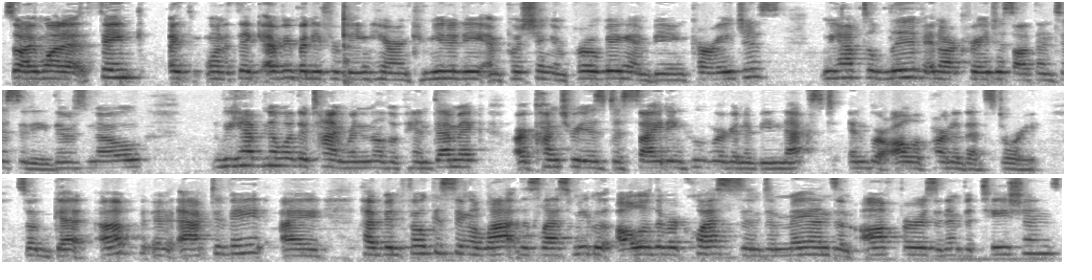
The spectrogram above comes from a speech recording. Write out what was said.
So I want to thank I want to thank everybody for being here in community and pushing and probing and being courageous. We have to live in our courageous authenticity. There's no we have no other time. We're in the middle of a pandemic. Our country is deciding who we're going to be next, and we're all a part of that story. So get up and activate. I have been focusing a lot this last week with all of the requests and demands and offers and invitations.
